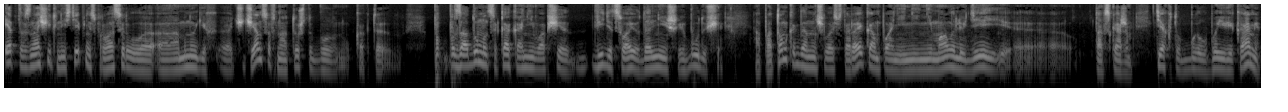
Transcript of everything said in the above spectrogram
это в значительной степени спровоцировало а, многих э, чеченцев на то, чтобы ну, как-то задуматься, как они вообще видят свое дальнейшее будущее. А потом, когда началась вторая кампания, немало людей, э, так скажем, тех, кто был боевиками,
